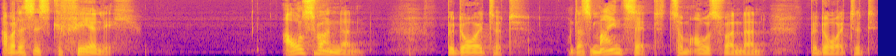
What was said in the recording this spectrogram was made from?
Aber das ist gefährlich. Auswandern bedeutet, und das Mindset zum Auswandern bedeutet,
